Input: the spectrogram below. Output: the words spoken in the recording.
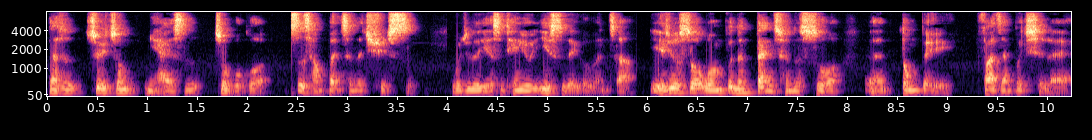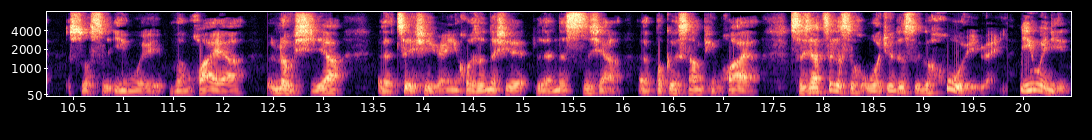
但是最终你还是做不过市场本身的趋势。我觉得也是挺有意思的一个文章。也就是说，我们不能单纯的说，呃，东北发展不起来，说是因为文化呀、陋习呀。呃，这些原因，或者那些人的思想，呃，不够商品化呀。实际上，这个是我觉得是个互为原因。因为你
